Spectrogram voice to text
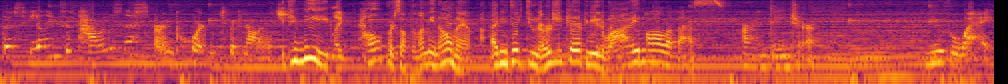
Those feelings of powerlessness are important to acknowledge. If you need, like, help or something, let me know, man. I can take you to an urgent care if you need a ride. All of us are in danger. Move away.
